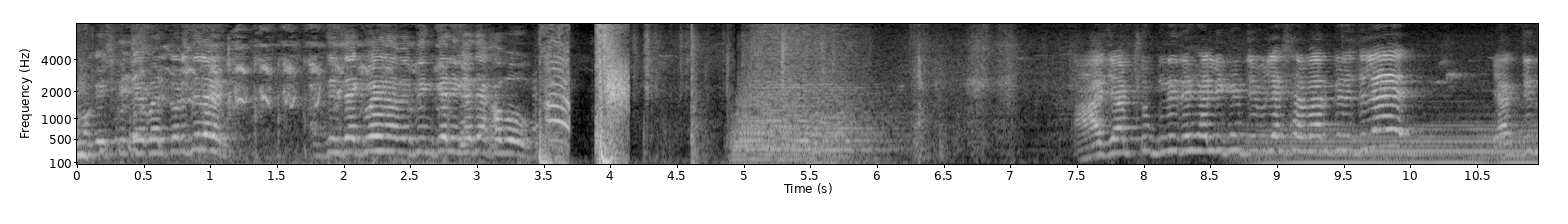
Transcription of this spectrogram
আমাকে স্কুল থেকে বের করে দিলেন। একদিন দেখবেন আমি বিজ্ঞানীকে দেখাবো। আজ আর টুকনি দেখে লিখেছি বলে সাবার করে দিলেন। একদিন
